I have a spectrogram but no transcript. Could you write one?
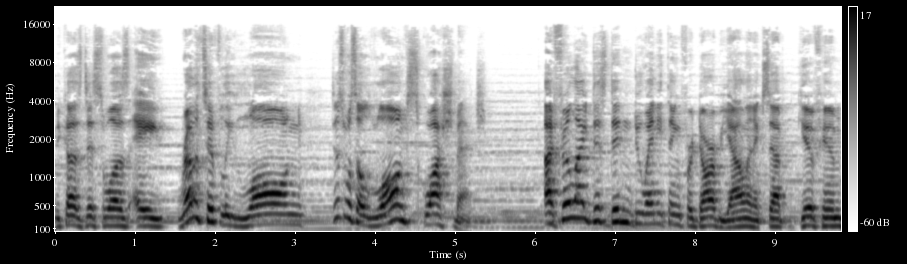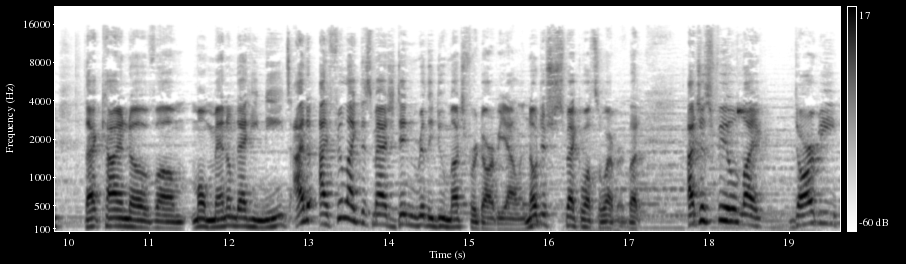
because this was a relatively long. This was a long squash match. I feel like this didn't do anything for Darby Allin except give him that kind of um, momentum that he needs. I, I feel like this match didn't really do much for Darby Allin. No disrespect whatsoever, but I just feel like Darby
